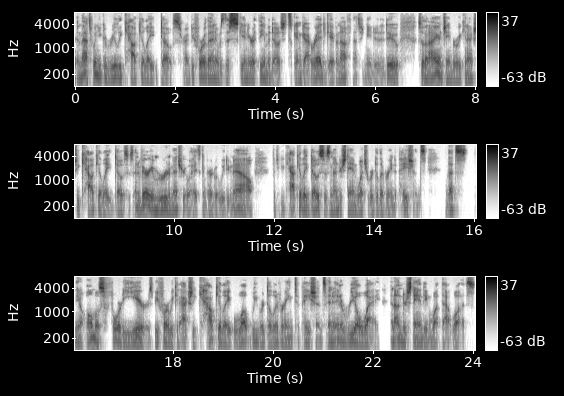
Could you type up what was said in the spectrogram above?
And that's when you could really calculate dose, right? Before then, it was the skin erythema dose. Your Skin got red, you gave enough, that's what you needed to do. So, the ion chamber, we can actually calculate doses in a very rudimentary way. ways compared to what we do now but you could calculate doses and understand what you were delivering to patients. That's, you know, almost 40 years before we could actually calculate what we were delivering to patients in, in a real way and understanding what that was.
